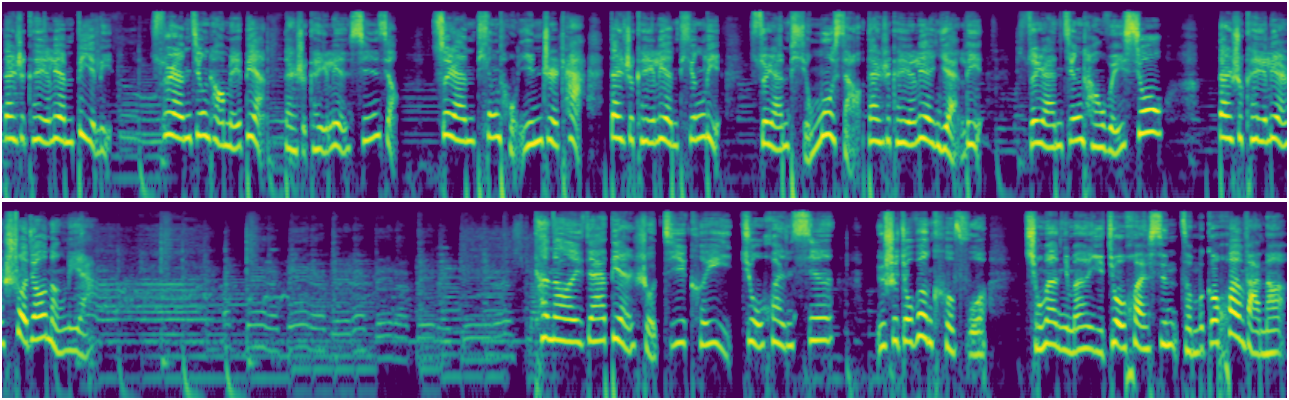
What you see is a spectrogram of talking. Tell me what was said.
但是可以练臂力；虽然经常没电，但是可以练心性；虽然听筒音质差，但是可以练听力；虽然屏幕小，但是可以练眼力。虽然经常维修，但是可以练社交能力啊！看到了一家店手机可以以旧换新，于是就问客服：“请问你们以旧换新怎么个换法呢？”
